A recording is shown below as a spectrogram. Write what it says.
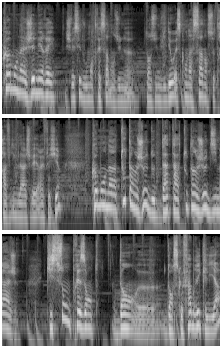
comme on a généré, je vais essayer de vous montrer ça dans une, dans une vidéo, est-ce qu'on a ça dans ce travelling-là? Je vais réfléchir. Comme on a tout un jeu de data, tout un jeu d'images qui sont présentes dans, euh, dans ce que fabrique l'IA,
